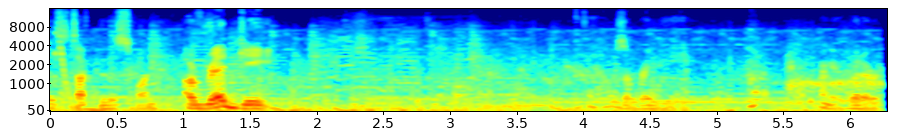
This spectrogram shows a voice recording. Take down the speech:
Let's, talk to this one. A red gate. What the hell is a red gate? Okay, whatever.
